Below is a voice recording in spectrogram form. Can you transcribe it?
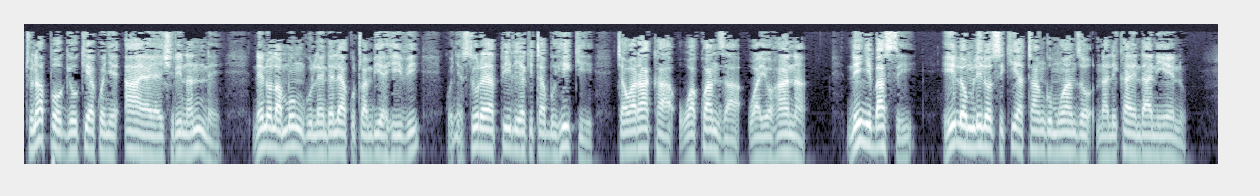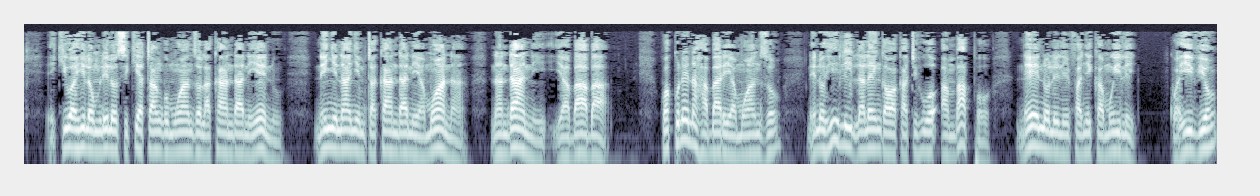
tunapogeukia kwenye aya ya 24 neno la mungu laendelea kutwambia hivi kwenye sura ya pili ya kitabu hiki cha waraka wa kwanza wa yohana. Ninyi basi hilo mlilosikia tangu mwanzo na likae ndani yenu. Ikiwa hilo mlilosikia tangu mwanzo lakaa ndani yenu ninyi nanyi mtakaa ndani ya mwana na ndani ya baba. Kwa kunena habari ya mwanzo neno hili lalenga wakati huo ambapo neno lilifanyika mwili kwa hivyo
